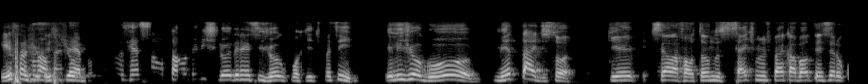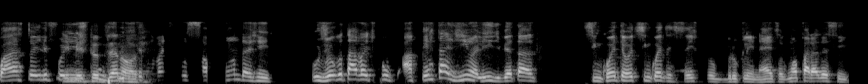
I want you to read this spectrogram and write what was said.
Essa, Não, esse jogo... É ressaltar o Dennis Schroeder nesse jogo, porque, tipo assim, ele jogou metade só. Porque, sei lá, faltando 7 minutos para acabar o terceiro quarto, ele foi. E meteu 19. Ele tava, tipo, salvando a gente. O jogo tava, tipo, apertadinho ali, devia estar tá 58, 56 pro Brooklyn Nets, alguma parada assim.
